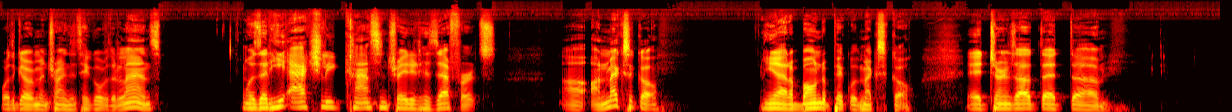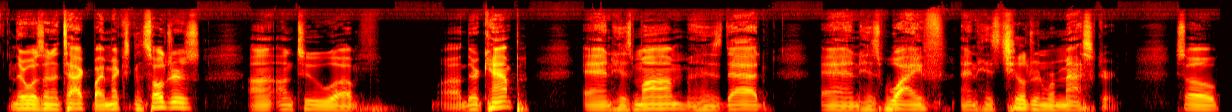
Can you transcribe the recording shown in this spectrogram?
or the government trying to take over their lands was that he actually concentrated his efforts uh, on Mexico. He had a bone to pick with Mexico. It turns out that um, there was an attack by Mexican soldiers uh, onto uh, uh, their camp, and his mom and his dad and his wife and his children were massacred. So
